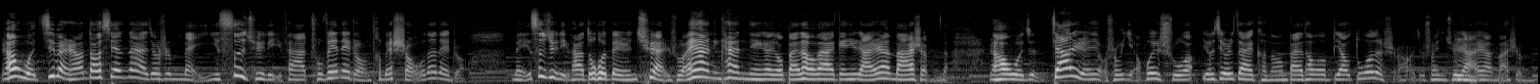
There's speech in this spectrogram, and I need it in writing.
然后我基本上到现在就是每一次去理发，除非那种特别熟的那种，每一次去理发都会被人劝说，哎呀，你看那个有白头发，给你染染吧什么的。然后我就家里人有时候也会说，尤其是在可能白头发比较多的时候，就说你去染染吧什么的。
